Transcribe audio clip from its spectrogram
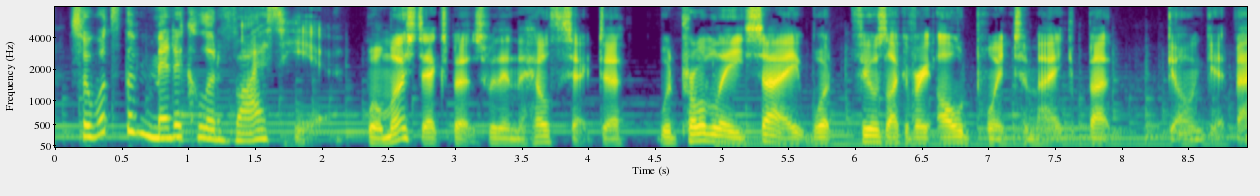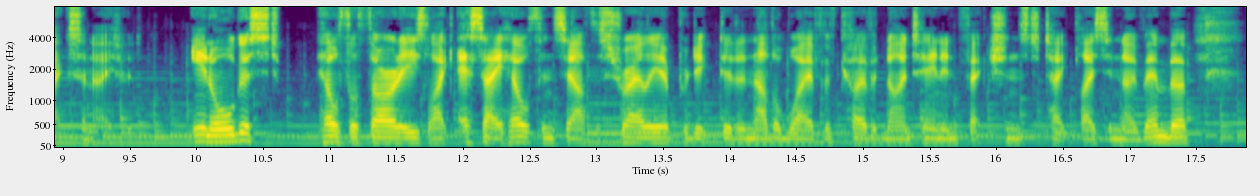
So, what's the medical advice here? Well, most experts within the health sector would probably say what feels like a very old point to make, but go and get vaccinated. In August, health authorities like SA Health in South Australia predicted another wave of COVID 19 infections to take place in November.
